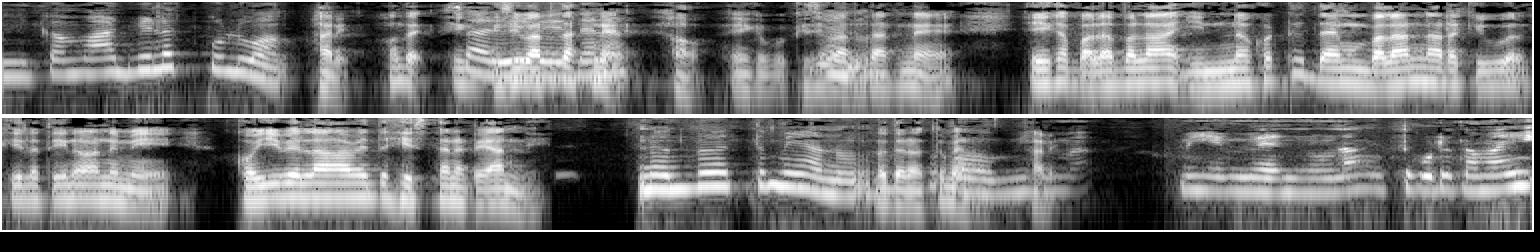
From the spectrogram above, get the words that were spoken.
නිකන් වාඩි වෙලත් පුළුවන්. හරි. හොඳයි. ඒක කිසි වරදක් නැහැ. ඔව්. ඒක කිසි වරදක් නැහැ. ඒක බල බලා ඉන්නකොට දැන් බලන්න අර කිව්ව කියලා තියෙනවානේ මේ කොයි වෙලාවෙද හිස්තැනට යන්නේ. නොදොනත්ම යනවා. නොදොනත්ම යනවා. හරි. මෙහෙම වෙන්නෝ නම් එතකොට තමයි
